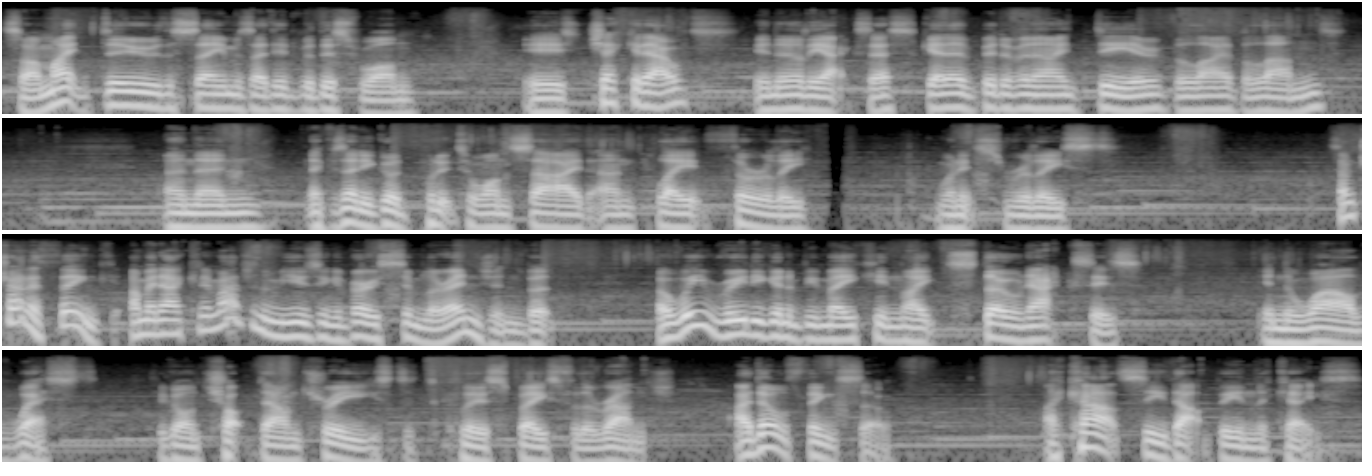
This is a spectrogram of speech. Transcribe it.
So I might do the same as I did with this one, is check it out in early access, get a bit of an idea of the lie of the land, and then if it's any good, put it to one side and play it thoroughly when it's released. So I'm trying to think. I mean, I can imagine them using a very similar engine, but are we really going to be making like stone axes in the Wild West to go and chop down trees to clear space for the ranch? I don't think so. I can't see that being the case.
